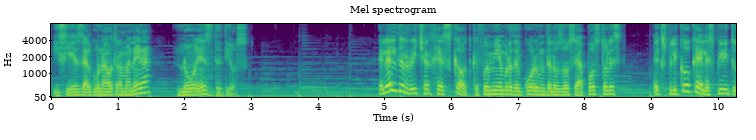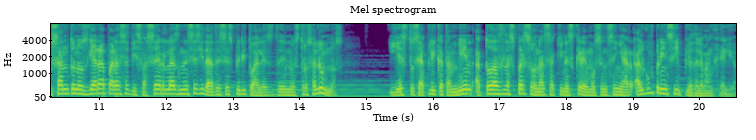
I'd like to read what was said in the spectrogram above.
Y si es de alguna otra manera, no es de Dios. El elder Richard G. Scott, que fue miembro del quórum de los doce apóstoles, explicó que el Espíritu Santo nos guiará para satisfacer las necesidades espirituales de nuestros alumnos, y esto se aplica también a todas las personas a quienes queremos enseñar algún principio del Evangelio.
